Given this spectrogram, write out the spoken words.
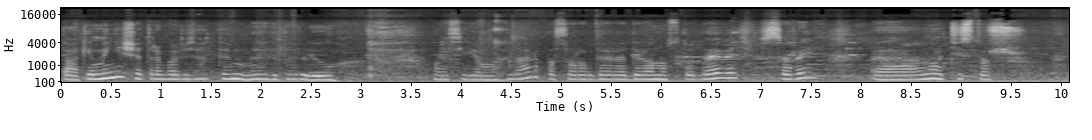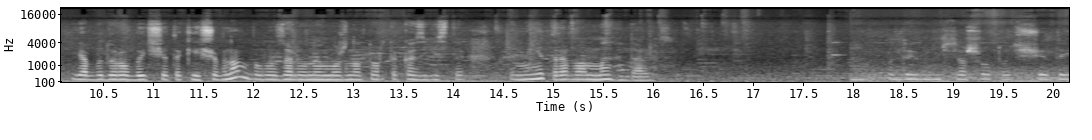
Так, і мені ще треба взяти мигдалю. Ось є мигдаль по 49,99, сири. Е, ну, тісто ж я буду робити ще такий, щоб нам було з Альоною можна тортика з'їсти. То мені треба мигдаль. Подивимося, що тут ще де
